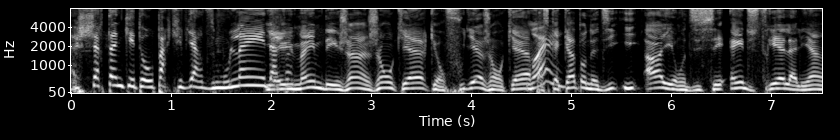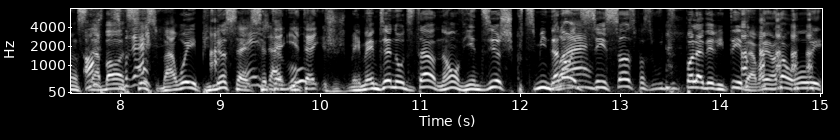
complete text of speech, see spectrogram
Euh, je suis certaine qu'il était au parc Rivière-du-Moulin. Il y a eu même des gens à Jonquière qui ont fouillé à Jonquière parce que quand on a dit IA, ils ont dit c'est Industriel Alliance, Ah, la bâtisse. Ben oui, puis là, ça- Hey, c'était. j'avoue. il était- Je m'ai même dit à un auditeur, non, on vient de dire Chicoutimi. Non, non, Ouais. il dit c'est ça, c'est parce que vous dites pas la vérité. Ben voyons donc, oui, oui.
